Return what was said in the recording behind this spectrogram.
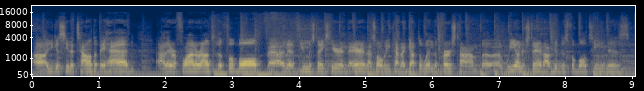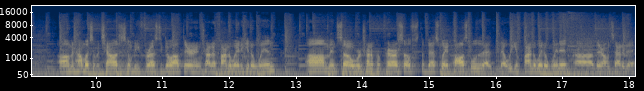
Uh, you can see the talent that they had. Uh, they were flying around to the football. Uh, they made a few mistakes here and there, and that's why we kind of got the win the first time. But uh, we understand how good this football team is um, and how much of a challenge it's going to be for us to go out there and try to find a way to get a win. Um, and so we're trying to prepare ourselves the best way possible that, that we can find a way to win it uh, there on Saturday.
